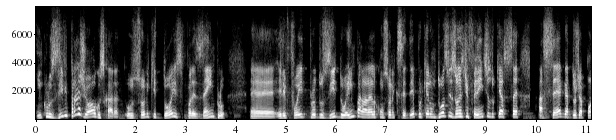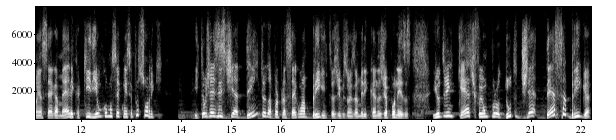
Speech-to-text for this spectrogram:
Inclusive para jogos, cara. O Sonic 2, por exemplo, é, ele foi produzido em paralelo com o Sonic CD porque eram duas visões diferentes do que a, Se a SEGA do Japão e a SEGA América queriam como sequência para o Sonic. Então já existia dentro da própria SEGA uma briga entre as divisões americanas e japonesas. E o Dreamcast foi um produto de, dessa briga.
